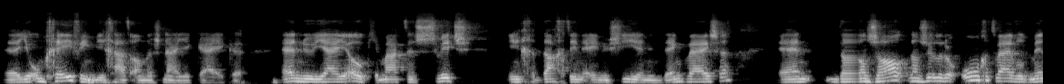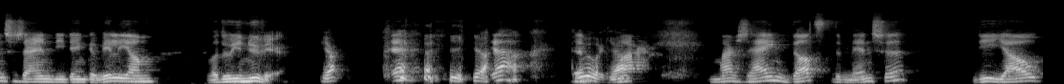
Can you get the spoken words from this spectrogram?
Eh, je omgeving die gaat anders naar je kijken. Hè, nu jij ook. Je maakt een switch in gedachten, in energie en in denkwijze. En dan, zal, dan zullen er ongetwijfeld mensen zijn die denken: William, wat doe je nu weer? Ja. Ja. Ja, Tuurlijk, ja. Maar, maar zijn dat de mensen die jou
